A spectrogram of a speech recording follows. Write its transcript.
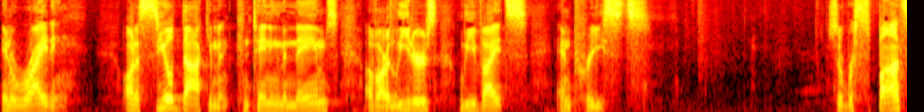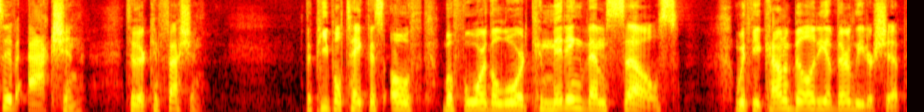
in writing on a sealed document containing the names of our leaders, Levites, and priests. So, responsive action to their confession. The people take this oath before the Lord, committing themselves with the accountability of their leadership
